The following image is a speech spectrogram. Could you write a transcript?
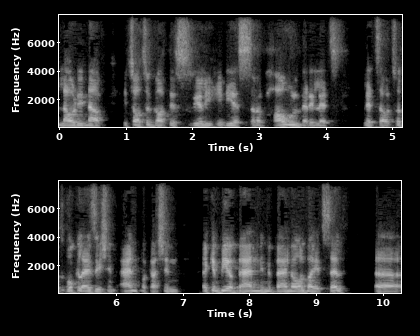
loud enough it's also got this really hideous sort of howl that it lets lets out. So it's vocalization and percussion it can be a band in a band all by itself. Uh,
